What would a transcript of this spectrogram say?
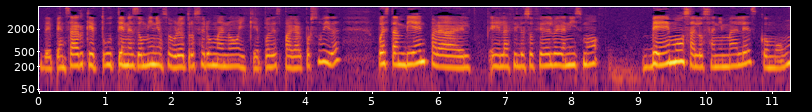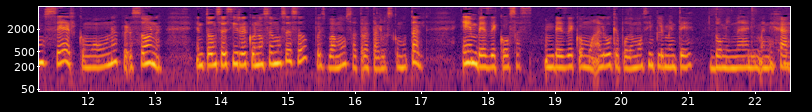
de pensar que tú tienes dominio sobre otro ser humano y que puedes pagar por su vida, pues también para el, eh, la filosofía del veganismo vemos a los animales como un ser, como una persona. Entonces, si reconocemos eso, pues vamos a tratarlos como tal, en vez de cosas, en vez de como algo que podemos simplemente dominar y manejar.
